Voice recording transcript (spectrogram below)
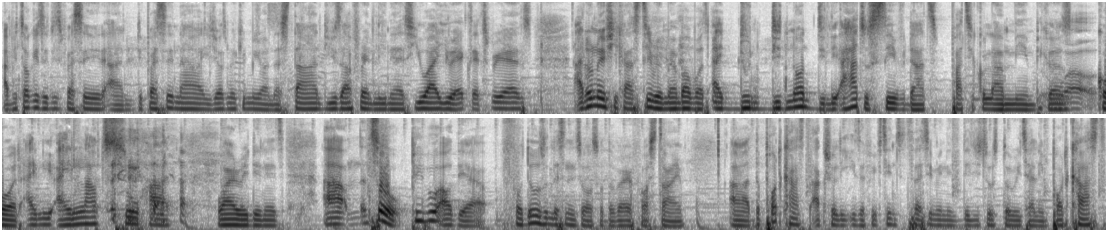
i've been talking to this person and the person now is just making me understand user friendliness ui ux experience. I don't know if you can still remember but i do did not delete i had to save that particular meme because Wow. god i knew i laughed so hard while reading it. Um, so people out there for those listening to us for the very first time uh, the podcast actually is a 15 to 30 minute digital storytelling podcast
